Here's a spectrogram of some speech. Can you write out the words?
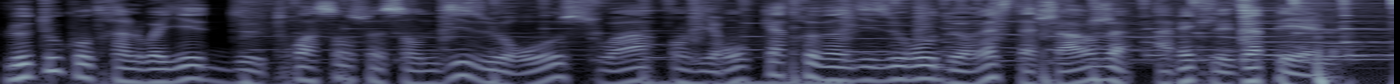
le tout contre un loyer de 370 euros, soit environ 90 euros de reste à charge avec les APL.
